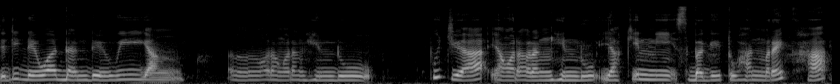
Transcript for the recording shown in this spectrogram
Jadi dewa dan dewi yang uh, orang-orang Hindu puja, yang orang-orang Hindu yakini sebagai Tuhan mereka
